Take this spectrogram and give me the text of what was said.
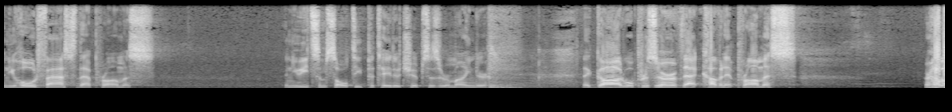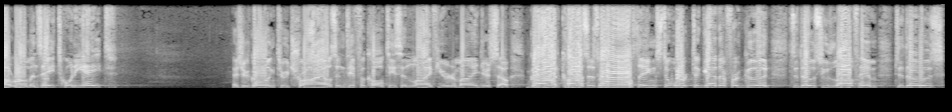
And you hold fast to that promise and you eat some salty potato chips as a reminder that God will preserve that covenant promise. Or how about Romans 8:28? As you're going through trials and difficulties in life, you remind yourself God causes all things to work together for good to those who love Him, to those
